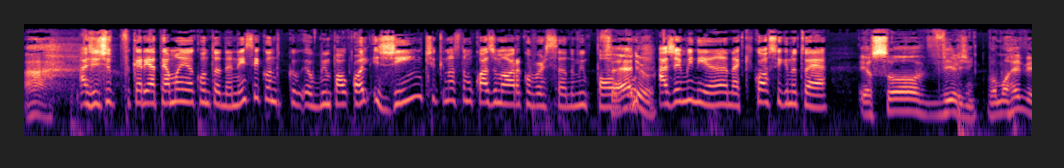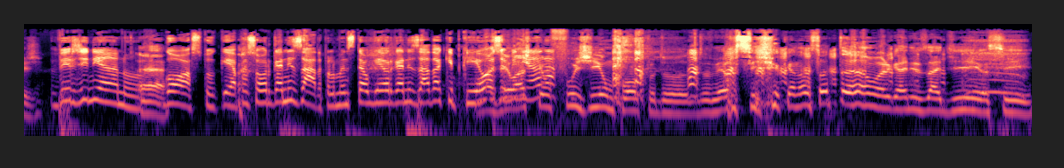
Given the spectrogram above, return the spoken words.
Ah. A gente ficaria até amanhã contando. Eu nem sei quando eu me empolgo. Olha, gente, que nós estamos quase uma hora conversando, me empolgo. Sério? A Geminiana, que qual signo tu é? Eu sou virgem, vou morrer virgem. Virginiano, é. gosto. É a pessoa organizada, pelo menos tem alguém organizado aqui, porque eu, Mas a Geminiana... eu acho que eu fugi um pouco do, do meu signo, que eu não sou tão organizadinho assim.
